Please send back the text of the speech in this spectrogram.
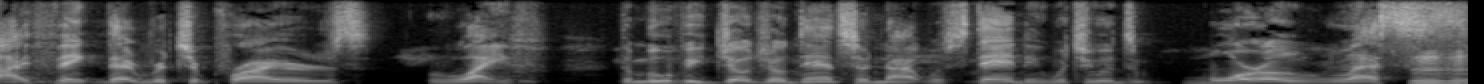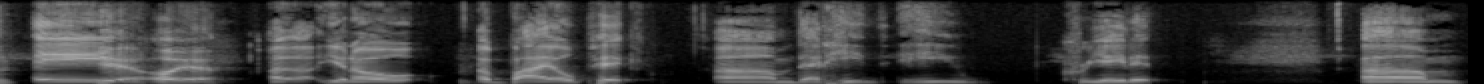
I think that Richard Pryor's life, the movie JoJo Dancer notwithstanding, which was more or less a yeah, oh yeah. uh, you know, a biopic um, that he he created. Um,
